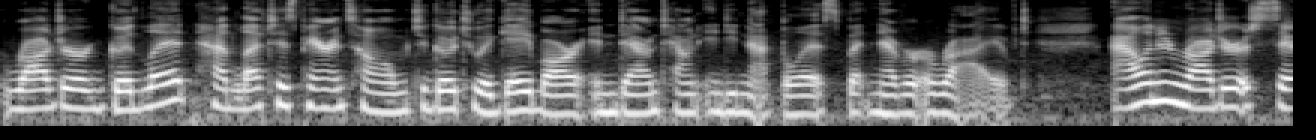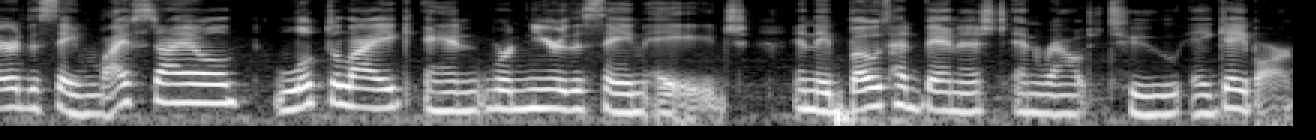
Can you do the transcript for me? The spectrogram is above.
Roger Goodlet had left his parents' home to go to a gay bar in downtown Indianapolis but never arrived. Alan and Roger shared the same lifestyle, looked alike, and were near the same age. And they both had vanished en route to a gay bar.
